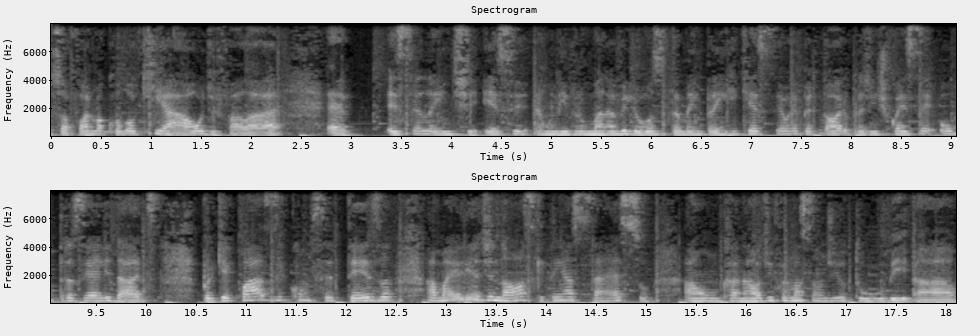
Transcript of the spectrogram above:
sua forma coloquial de falar. É excelente. Esse é um livro maravilhoso também para enriquecer o repertório, para a gente conhecer outras realidades, porque quase com certeza a maioria de nós que tem acesso a um canal de informação de YouTube, a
